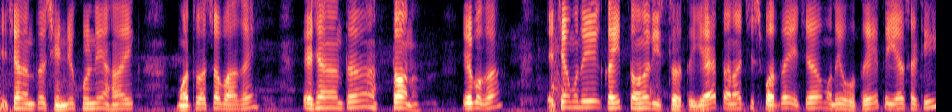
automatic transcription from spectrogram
याच्यानंतर शेंडे खुळणे हा एक महत्त्वाचा भाग आहे. त्याच्यानंतर तण. हे बघा याच्यामध्ये काही तणं दिसतं तर या तणाची स्पर्धा याच्यामध्ये होत. आहे तर यासाठी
